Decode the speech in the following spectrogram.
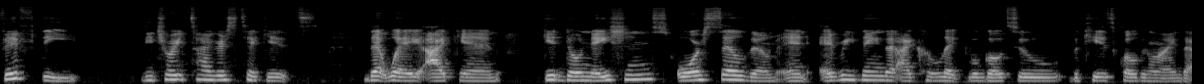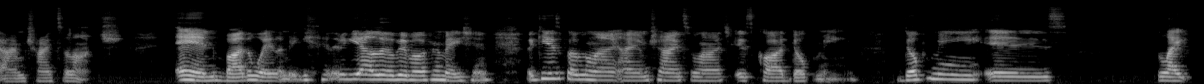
50 Detroit Tigers tickets. That way I can get donations or sell them and everything that I collect will go to the kids clothing line that I'm trying to launch. And by the way, let me get, let me get a little bit more information. The kids clothing line I am trying to launch is called Dopamine. Dopamine is like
